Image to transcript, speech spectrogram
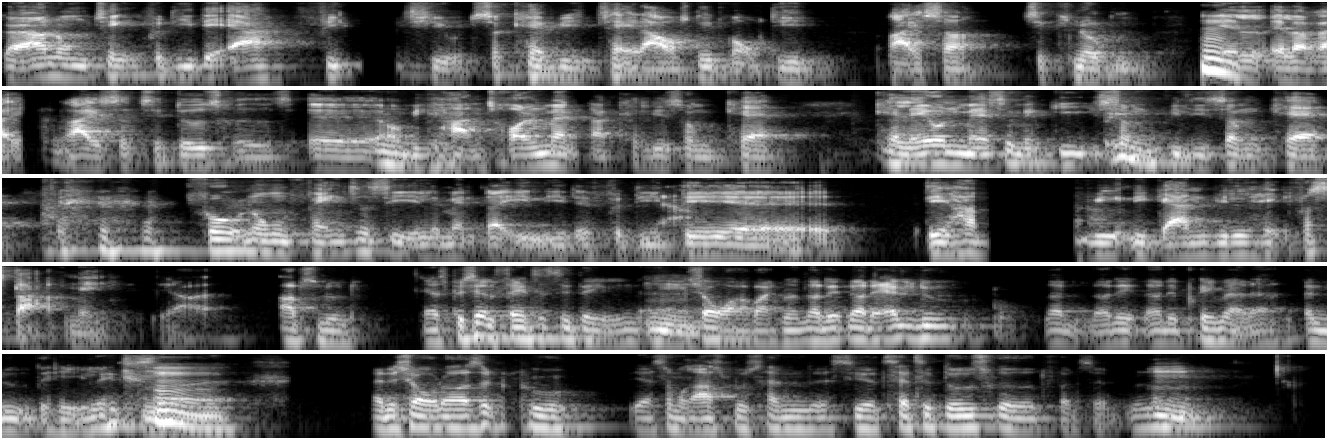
gøre nogle ting, fordi det er fiktivt, så kan vi tage et afsnit, hvor de rejser til knuppen, Mm. mm. eller, eller rej- rejser til dødsriget, øh, mm. og Mm. vi har en troldmand, der kan ligesom kan, kan lave en masse magi, som vi ligesom kan få nogle fantasy-elementer ind i det, fordi Ja. det, øh, det har vi egentlig gerne ville have fra starten af. Ja, absolut. Ja, specielt fantasy-delen er Mm. sjov at arbejde med, når det, når det er lyd, når, når, det, når det primært er, er lyd det hele. Ikke? Så, Mm. øh, er det sjovt også at kunne, ja, som Rasmus han øh, siger, tage til dødsridet for eksempel. Mm.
